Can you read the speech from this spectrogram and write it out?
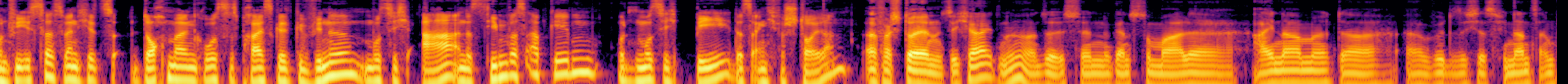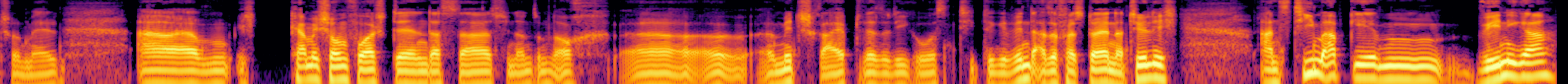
Und wie ist das, wenn ich jetzt doch mal ein großes Preisgeld gewinne? Muss ich A an das Team was abgeben und muss ich B das eigentlich versteuern? Äh, versteuern mit Sicherheit, ne? Also ist ja eine ganz normale Einnahme, da äh, würde sich das Finanzamt schon melden. Ähm, ich kann mir schon vorstellen, dass da das Finanzamt auch äh, äh, mitschreibt, wer so die großen Titel gewinnt. Also versteuern natürlich, ans Team abgeben weniger.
